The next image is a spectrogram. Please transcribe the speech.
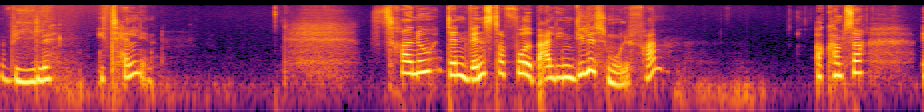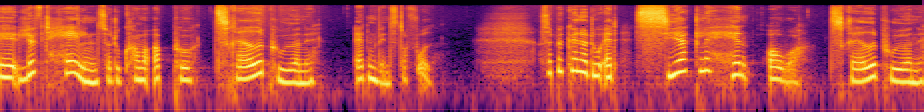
hvile i taljen. Træd nu den venstre fod bare lige en lille smule frem. Og kom så øh, løft halen, så du kommer op på trædepuderne af den venstre fod. Og så begynder du at cirkle hen over trædepuderne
